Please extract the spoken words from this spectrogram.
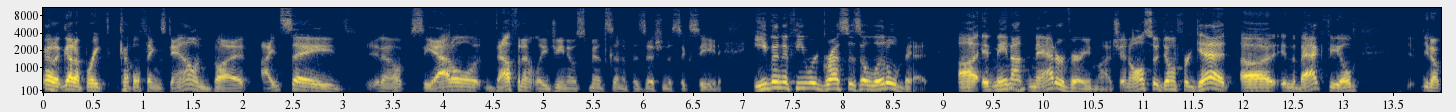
Got got to break a couple things down, but I'd say you know Seattle definitely Geno Smith's in a position to succeed, even if he regresses a little bit. Uh, it may not matter very much. And also, don't forget uh, in the backfield, you know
